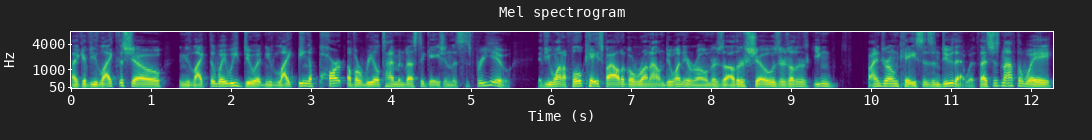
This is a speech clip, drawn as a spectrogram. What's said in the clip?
Like if you like the show and you like the way we do it and you like being a part of a real time investigation, this is for you. If you want a full case file to go run out and do on your own, there's other shows, there's other you can find your own cases and do that with. That's just not the way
